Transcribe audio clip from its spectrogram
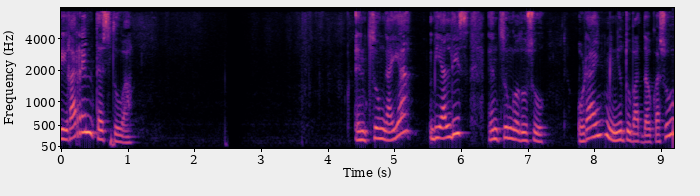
Bigarren testua. Entzun gaia, bi aldiz entzungo duzu. Orain minutu bat daukazu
